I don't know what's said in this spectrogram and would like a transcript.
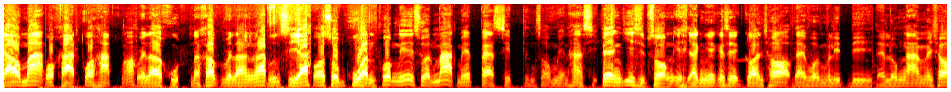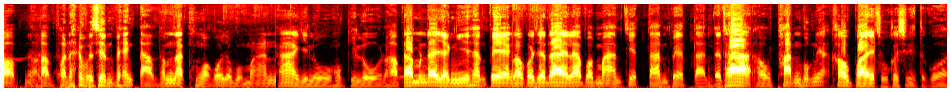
ยาวมากก็ขาดก็หักเนาะเวลาขุดนะครับเวลางัดสูญเสียพอสมควร พวกนี้ส่วนมากเมตรแปดสิบถึงสองเมตรห้าสิบแป้ง22เองอย่างเงี้ยเกษตรกรชอบได้ผลผลิตดี แต่โรงงานไม่ชอบนะครับเพราะได้เปอร์เซ็นต์แป้งต่ำน้ำหนักหัวก็จะประมาณ 5กิโล6กิโลนะครับถ้ามันได้อย่างนี้ทั้งแปลงเราก็จะได้แล้วประมาณ 7 ตัน 8 ตัน แต่ถ้าเอาพันพวกเนี้ยเข้าไปสู่เกษตรกร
